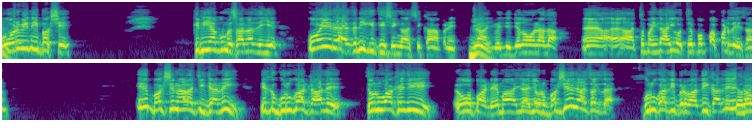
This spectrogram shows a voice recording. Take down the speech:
ਹੋਰ ਵੀ ਨਹੀਂ ਬਖਸ਼ੇ। ਕਿੰਨੀਆਂ ਕੁ ਮਿਸਾਲਾਂ ਦਈਏ। ਕੋਈ ਰਹਿਤ ਨਹੀਂ ਕੀਤੀ ਸਿੰਘਾਂ ਸਿੱਖਾਂ ਆਪਣੇ। ਰਾਜ ਵਿੱਚ। ਜਦੋਂ ਉਹਨਾਂ ਦਾ ਹੱਥ ਪੈਂਦਾ ਸੀ ਉੱਥੇ ਪੱਪੜਦੇ ਸਨ। ਇਹ ਬਖਸ਼ਣ ਵਾਲਾ ਚੀਜ਼ਾਂ ਨਹੀਂ। ਇੱਕ ਗੁਰੂ ਘਰ ਢਾ ਦੇ ਤੇ ਉਹਨੂੰ ਆਖੇ ਜੀ ਉਹ ਭਾਂਡੇ ਮਾਂਜ ਲੈ ਜੇ ਉਹਨੂੰ ਬਖਸ਼ਿਆ ਜਾ ਸਕਦਾ। ਗੁਰੂ ਘਰ ਦੀ ਬਰਬਾਦੀ ਕਰਦੇ ਚਲੋ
